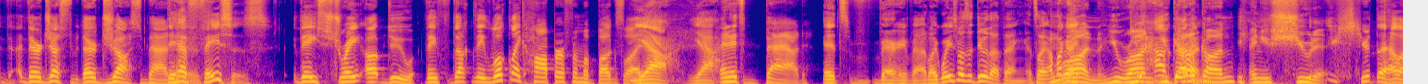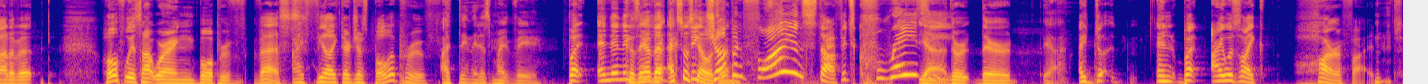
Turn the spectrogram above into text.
They're just they're just bad. they have faces. They straight up do. They they look like Hopper from A Bug's Life. yeah, yeah. and it's bad. it's very bad. Like, what are you supposed to do with that thing? It's like, I'm not run. gonna. you run. You, to got a gun and you shoot it. you it. shoot the hell out of it. Hopefully, it's not wearing bulletproof vests. I I, feel like they're just bulletproof. I think they just might be. But and then they 'Cause they have that like, They exoskeleton. jump and fly and stuff. It's crazy. Yeah, they're they're yeah. I do, and but I was like horrified.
